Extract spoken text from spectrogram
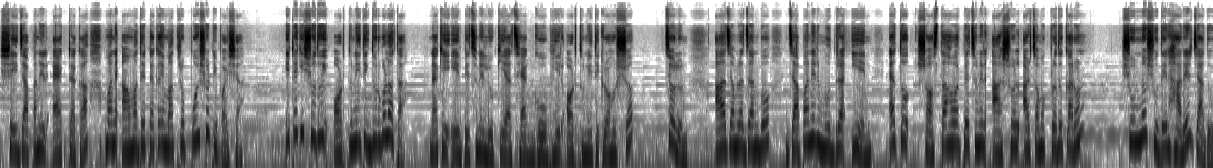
সেই জাপানের এক টাকা মানে আমাদের টাকায় মাত্র পঁয়ষট্টি পয়সা। এটা কি শুধুই অর্থনৈতিক দুর্বলতা, নাকি এর পেছনে লুকিয়ে আছে এক গভীর অর্থনৈতিক রহস্য? চলুন, আজ আমরা জানব জাপানের মুদ্রা ইয়েন এত সস্তা হওয়ার পেছনের আসল আর চমকপ্রদ কারণ? শূন্য সুদের হারের জাদু।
